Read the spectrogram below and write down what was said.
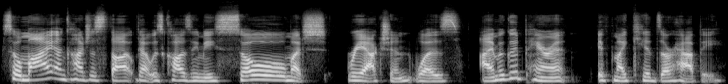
So, my unconscious thought that was causing me so much reaction was I'm a good parent if my kids are happy.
